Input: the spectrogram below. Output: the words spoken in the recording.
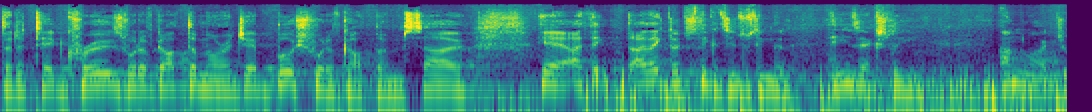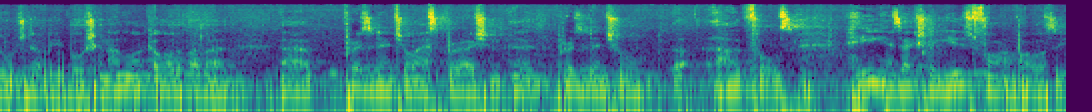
that a Ted Cruz would have got them or a Jeb Bush would have got them. So, yeah, I think I think. Don't you think it's interesting that he's actually, unlike George W. Bush and unlike a lot of other uh, presidential aspiration, uh, presidential uh, hopefuls, he has actually used foreign policy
